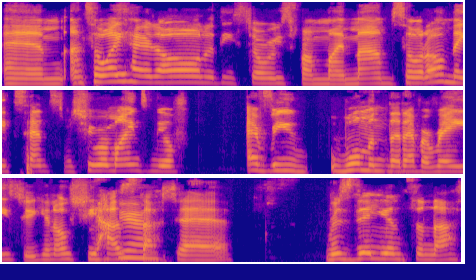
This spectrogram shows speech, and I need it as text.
Um, and so I heard all of these stories from my mom, so it all made sense. And she reminds me of every woman that ever raised you. You know, she has yeah. that uh, resilience and that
